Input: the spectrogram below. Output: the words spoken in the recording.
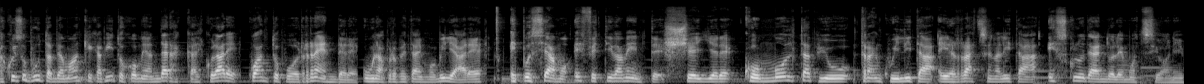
a questo punto abbiamo anche capito come andare a calcolare quanto può rendere una proprietà immobiliare e possiamo effettivamente scegliere con molta più tranquillità e razionalità escludendo le emozioni.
